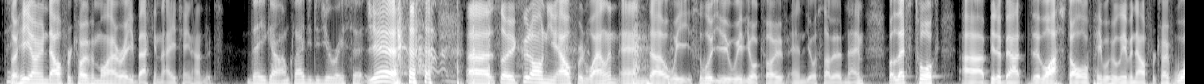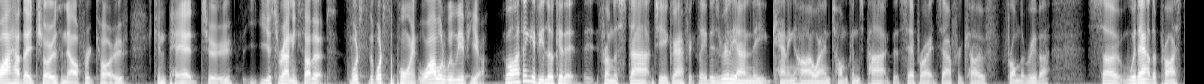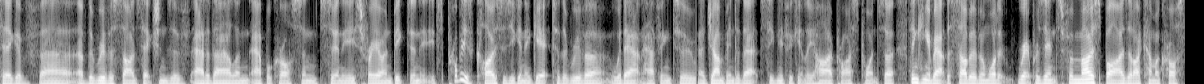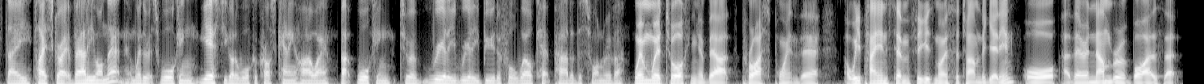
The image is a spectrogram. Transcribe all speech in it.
So he owned Alfred Cove and Myaree back in the 1800s. There you go. I'm glad you did your research. Yeah. uh, so good on you, Alfred Waylen, and uh, we salute you with your cove and your suburb name. But let's talk uh, a bit about the lifestyle of people who live in Alfred Cove. Why have they chosen Alfred Cove compared to your surrounding suburbs? What's the What's the point? Why would we live here? Well, I think if you look at it from the start geographically, there's really only Canning Highway and Tompkins Park that separates Alfred Cove from the river. So without the price tag of uh, of the riverside sections of Attadale and Applecross and certainly East Freo and Bicton, it's probably as close as you're going to get to the river without having to uh, jump into that significantly higher price point. So thinking about the suburb and what it represents for most buyers that I come across, they place great value on that. And whether it's walking, yes, you've got to walk across Canning Highway, but walking to a really, really beautiful, well kept part of the Swan River. When we're talking about price point there, are we paying seven figures most of the time to get in, or are there a number of buyers that,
